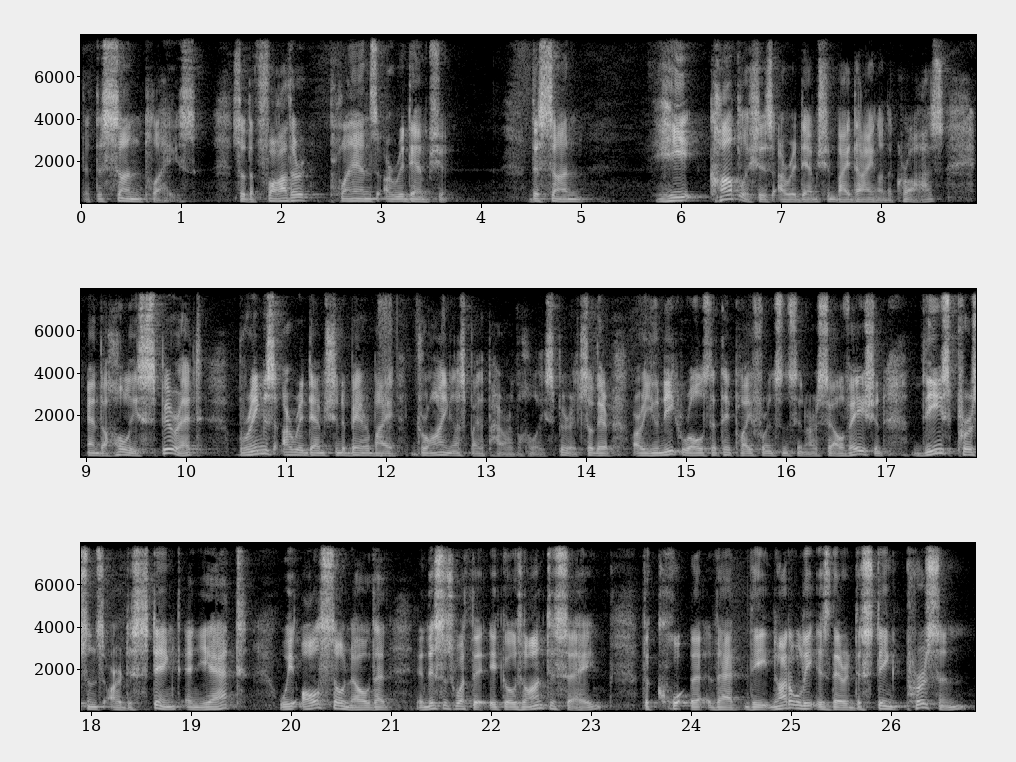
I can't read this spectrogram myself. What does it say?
that the Son plays. So the Father plans our redemption. The Son he accomplishes our redemption by dying on the cross, and the Holy Spirit brings our redemption to bear by drawing us by the power of the Holy Spirit. So there are unique roles that they play, for instance, in our salvation. These persons are distinct, and yet we also know that, and this is what the, it goes on to say, the, uh, that the, not only is there a distinct person,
